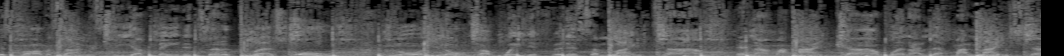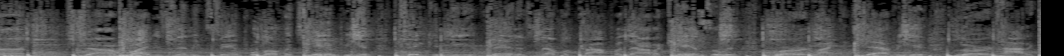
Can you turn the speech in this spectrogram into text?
As far as I can see, I made it to the threshold. Lord knows waited for this a lifetime. And I'm an icon when I my shine. Bright as an example of a champion. Taking the advantage, never copping out canceling. Burn like a learn how to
